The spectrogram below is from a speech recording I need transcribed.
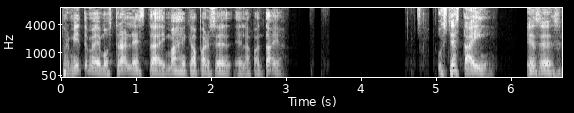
permíteme mostrarle esta imagen que va a aparecer en la pantalla. usted está ahí. Ese es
